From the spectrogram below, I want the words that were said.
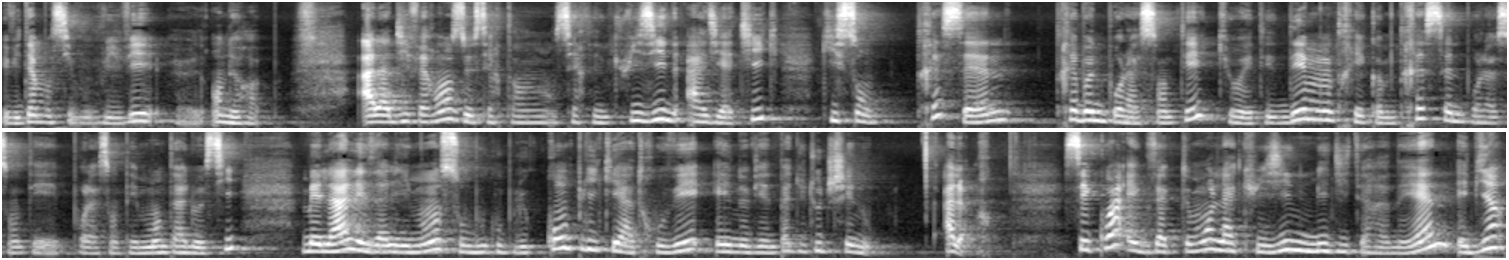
évidemment si vous vivez euh, en Europe. À la différence de certaines cuisines asiatiques qui sont très saines, très bonnes pour la santé, qui ont été démontrées comme très saines pour la santé, pour la santé mentale aussi, mais là, les aliments sont beaucoup plus compliqués à trouver et ne viennent pas du tout de chez nous. Alors, c'est quoi exactement la cuisine méditerranéenne? Eh bien,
